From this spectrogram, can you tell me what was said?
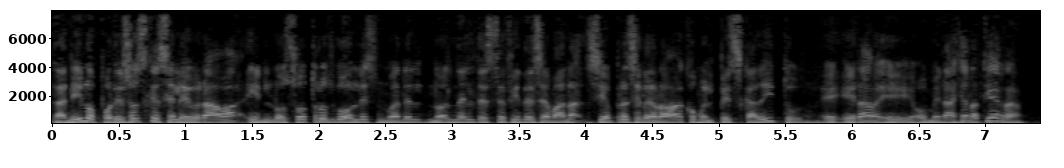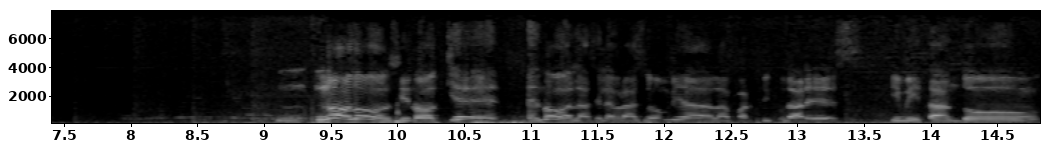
Danilo, por eso es que celebraba en los otros goles, no en el, no en el de este fin de semana, siempre celebraba como el pescadito. Eh, era eh, homenaje a la tierra. No, no, sino que eh, no, la celebración mía, la particular es imitando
